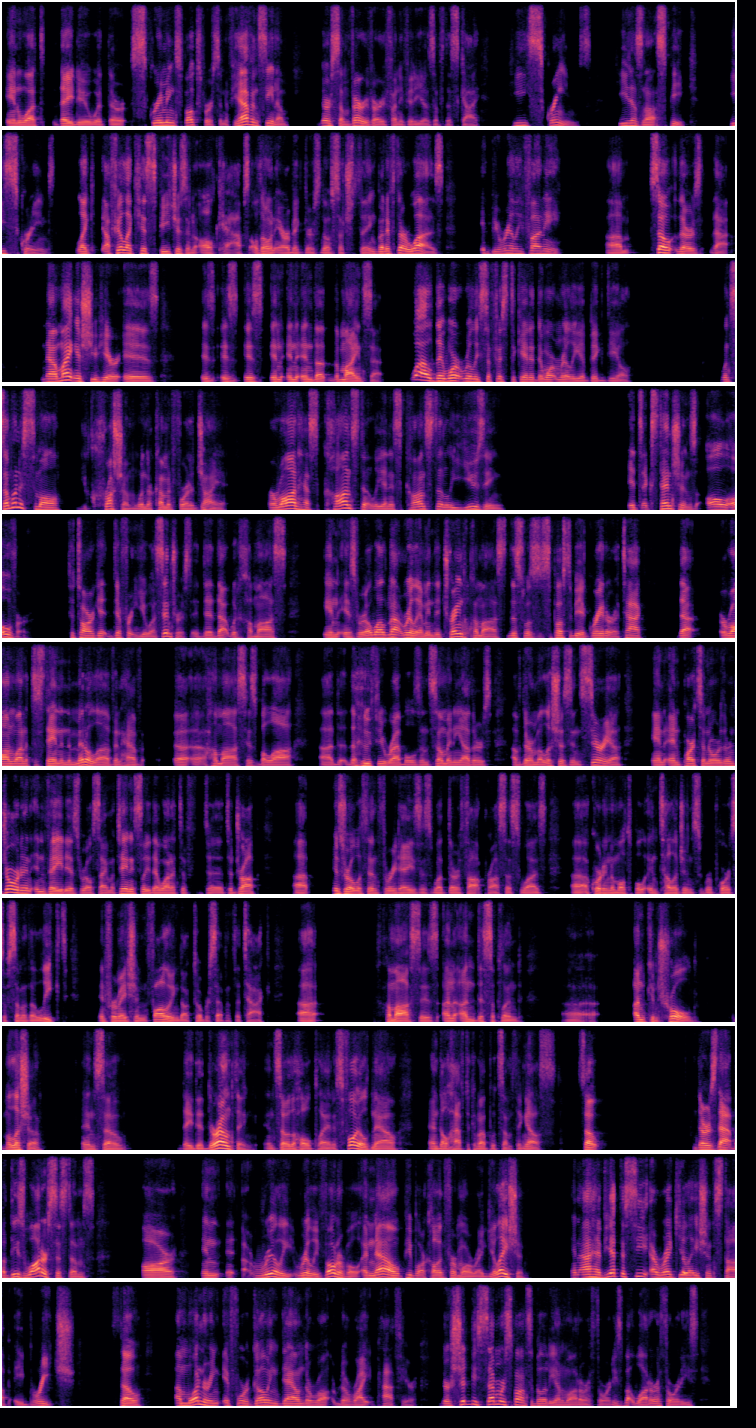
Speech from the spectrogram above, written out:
in what they do with their screaming spokesperson. If you haven't seen him, there's some very very funny videos of this guy. He screams. He does not speak. He screams. Like i feel like his speech is in all caps although in arabic there's no such thing but if there was it'd be really funny. Um so there's that now my issue here is is is is in in in the the mindset well they weren't really sophisticated they weren't really a big deal when someone is small you crush them when they're coming for a giant Iran has constantly and is constantly using its extensions all over to target different US interests. It did that with Hamas in Israel. Well, not really. I mean, they trained Hamas. This was supposed to be a greater attack that Iran wanted to stand in the middle of and have uh, uh, Hamas, Hezbollah, uh, the, the Houthi rebels, and so many others of their militias in Syria and, and parts of northern Jordan invade Israel simultaneously. They wanted to, to, to drop uh, Israel within three days is what their thought process was, uh, according to multiple intelligence reports of some of the leaked information following the October 7th attack. Uh, Hamas is an undisciplined uncontrolled militia. And so they did their own thing. And so the whole plan is foiled now, and they'll have to come up with something else. So there's that. But these water systems are in uh, really, really vulnerable. And now people are calling for more regulation. And I have yet to see a regulation stop a breach. So I'm wondering if we're going down the, ro- the right path here. There should be some responsibility on water authorities, but water authorities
